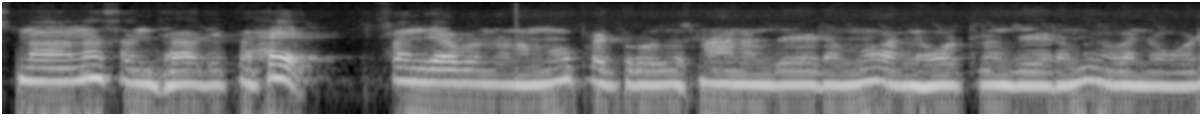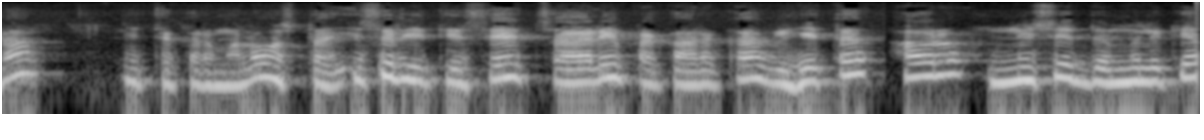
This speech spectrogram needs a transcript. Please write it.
స్నాన సంధ్యాధిక హై సంధ్యావందనము ప్రతిరోజు స్నానం చేయడము అగ్నిహోత్రం చేయడము ఇవన్నీ కూడా नित्य कर्मलो వస్తాయి इस रीति से चार प्रकार का विहित और निषिद्ध मिलके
